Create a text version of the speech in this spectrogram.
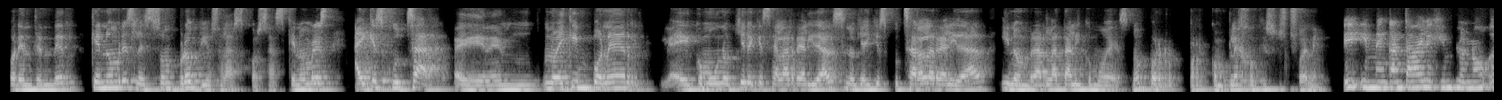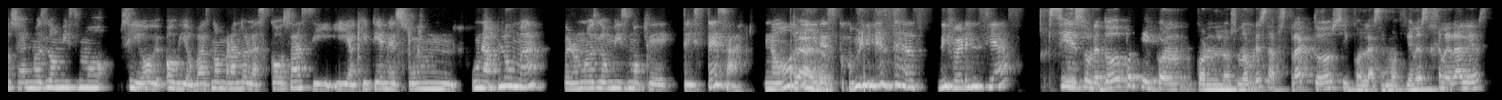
por entender qué nombres les son propios a las cosas, qué nombres hay que escuchar, eh, no hay que imponer eh, como uno quiere que sea la realidad, sino que hay que escuchar a la realidad y nombrarla tal y como es, ¿no? Por, por complejo que eso suene. Y, me encantaba el ejemplo, ¿no? O sea, no es lo mismo, sí, obvio, vas nombrando las cosas y, y aquí tienes un, una pluma, pero no es lo mismo que tristeza, ¿no? Y descubrir esas diferencias. Sí, sobre todo porque con, con, los nombres abstractos y con las emociones generales,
